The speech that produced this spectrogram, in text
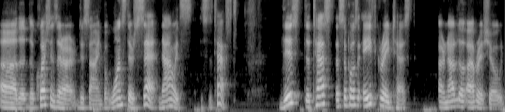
uh, the, the questions that are designed, but once they're set, now it's it's the test. This the test, the supposed eighth grade test, Arnaldo Abre showed,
